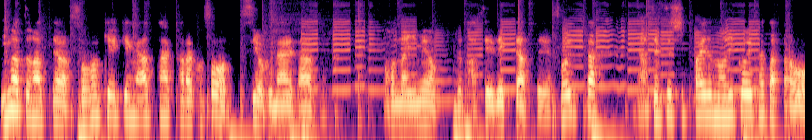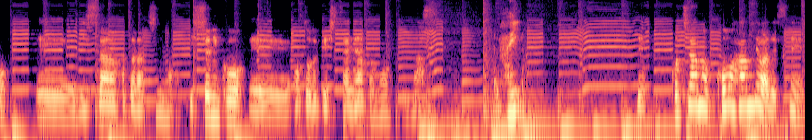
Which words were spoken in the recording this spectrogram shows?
今となってはその経験があったからこそ強くなれたとか、こんな夢を達成できたという、そういった挫折失敗の乗り越え方を、えーリスナーの方たちにも一緒にこう、えーお届けしたいなと思っています。はい。で、こちらの後半ではですね、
